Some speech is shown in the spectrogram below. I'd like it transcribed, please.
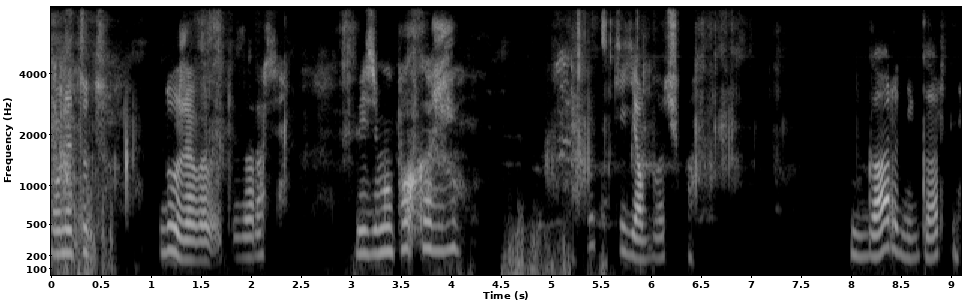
Вони тут дуже великі зараз. Візьму, покажу. Ось такі яблучка. Гарні, гарні.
